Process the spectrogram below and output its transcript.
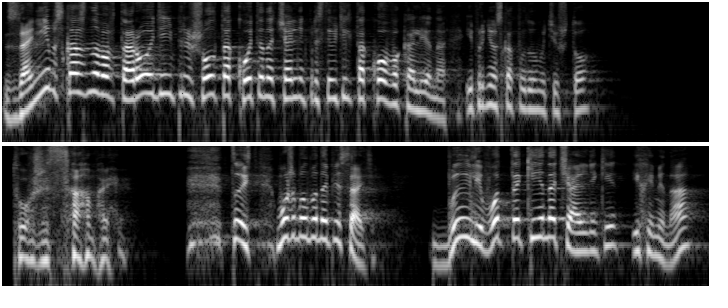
За ним сказано, во второй день пришел такой-то начальник, представитель такого колена, и принес, как вы думаете, что? То же самое. То есть, можно было бы написать, были вот такие начальники, их имена,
